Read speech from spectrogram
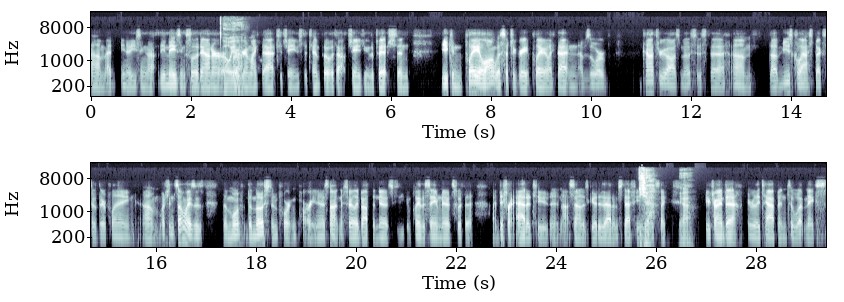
um, at you know using uh, the amazing slowdowner or Oh, a yeah. program like that to change the tempo without changing the pitch, then you can play along with such a great player like that and absorb kind of through osmosis the um, the musical aspects of their playing, um, which in some ways is the more the most important part. You know, it's not necessarily about the notes because you can play the same notes with a, a different attitude and it not sound as good as Adam Steffey. You know, Yeah. it's like yeah. you're trying to really tap into what makes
